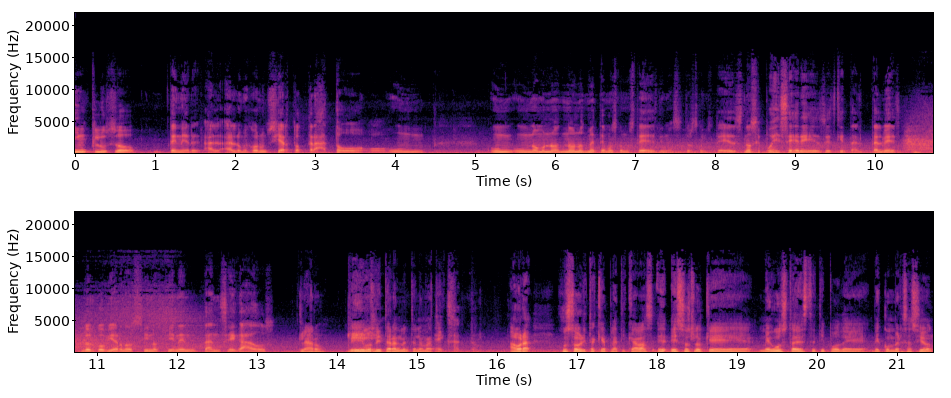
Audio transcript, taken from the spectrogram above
incluso tener a, a lo mejor un cierto trato o un, un, un no, no, no nos metemos con ustedes ni nosotros con ustedes. No se puede ser, ¿eh? es que tal, tal vez los gobiernos sí nos tienen tan cegados. Claro, Que- vivimos literalmente en la matrix. Exacto. Ahora, justo ahorita que platicabas, e- eso es lo que me gusta de este tipo de, de conversación.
